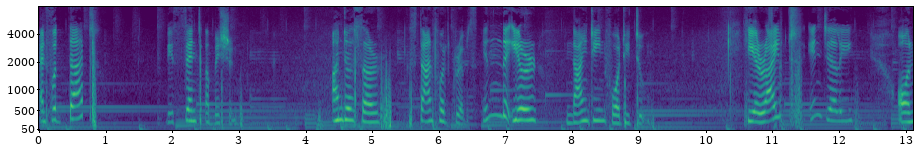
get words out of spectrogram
And for that, they sent a mission under Sir Stafford Cripps in the year 1942. He arrived in Delhi on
